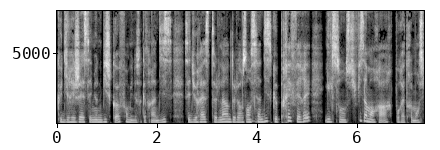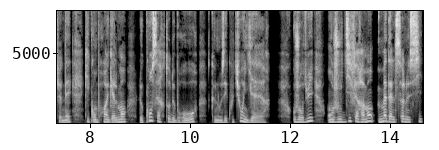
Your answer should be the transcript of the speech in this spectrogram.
que dirigeait Semyon Bishkov en 1990. C'est du reste l'un de leurs anciens disques préférés. Ils sont suffisamment rares pour être mentionnés, qui comprend également le concerto de Brour que nous écoutions hier. Aujourd'hui, on joue différemment. Mendelssohn aussi,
